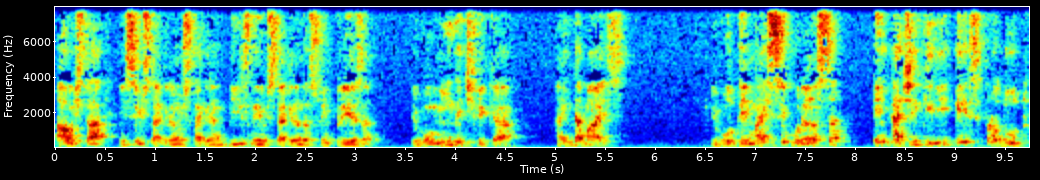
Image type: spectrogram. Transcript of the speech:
ao estar em seu Instagram, o Instagram Business, o Instagram da sua empresa, eu vou me identificar ainda mais. Eu vou ter mais segurança em adquirir esse produto.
